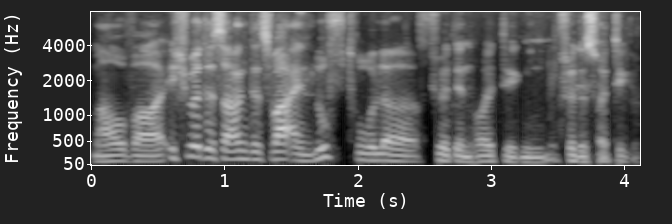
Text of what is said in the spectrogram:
mau war. Ich würde sagen, das war ein Luftholer für den heutigen, für das heutige.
